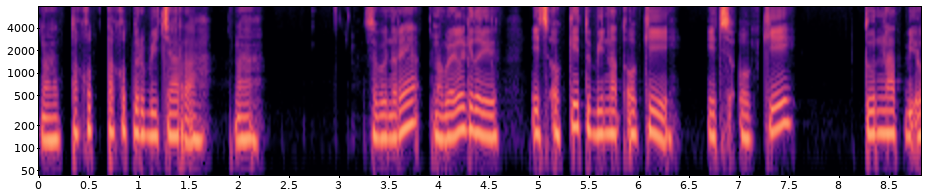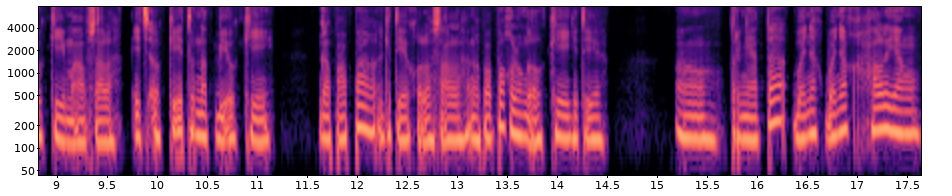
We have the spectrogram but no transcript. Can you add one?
Nah takut takut berbicara. Nah sebenarnya nah balik lagi tadi. It's okay to be not okay. It's okay to not be okay maaf salah. It's okay to not be okay. Nggak apa-apa gitu ya kalau salah. Nggak apa-apa kalau nggak oke okay, gitu ya. Uh, ternyata banyak banyak hal yang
